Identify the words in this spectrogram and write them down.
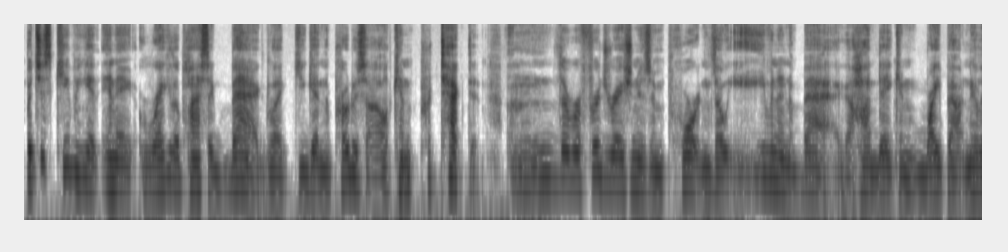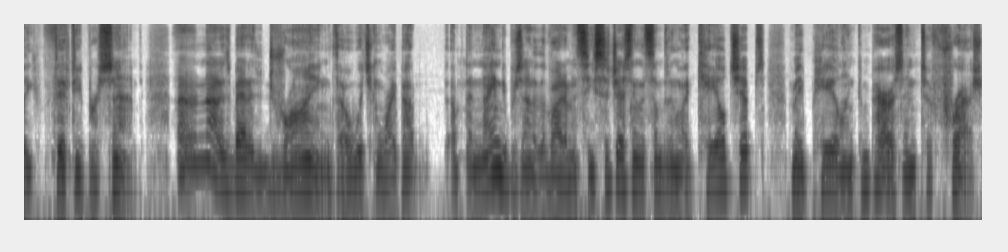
but just keeping it in a regular plastic bag like you get in the produce aisle can protect it. Um, the refrigeration is important, though. Even in a bag, a hot day can wipe out nearly 50%. Uh, not as bad as drying, though, which can wipe out up to 90% of the vitamin C, suggesting that something like kale chips may pale in comparison to fresh,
